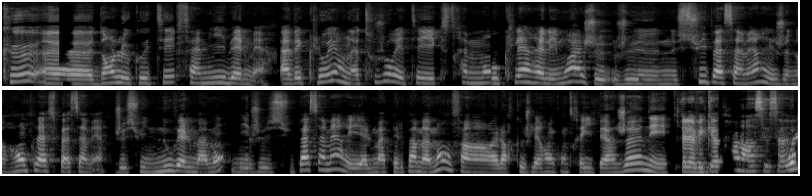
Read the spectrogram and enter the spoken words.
que euh, dans le côté famille belle-mère. Avec Chloé, on a toujours été extrêmement au clair, elle et moi. Je, je, ne suis pas sa mère et je ne remplace pas sa mère. Je suis une nouvelle maman, mais je suis pas sa mère et elle m'appelle pas maman. Enfin, alors que je l'ai rencontrée hyper jeune et elle avait 4 ans, hein, c'est ça? Ouais,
